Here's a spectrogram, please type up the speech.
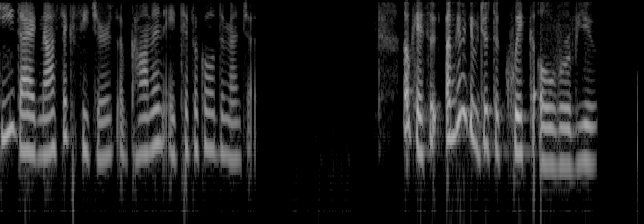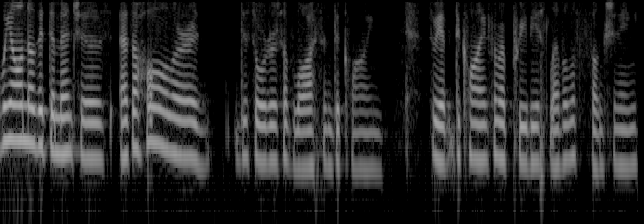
key diagnostic features of common atypical dementias. Okay, so I'm going to give just a quick overview. We all know that dementias as a whole are disorders of loss and decline. So we have decline from a previous level of functioning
